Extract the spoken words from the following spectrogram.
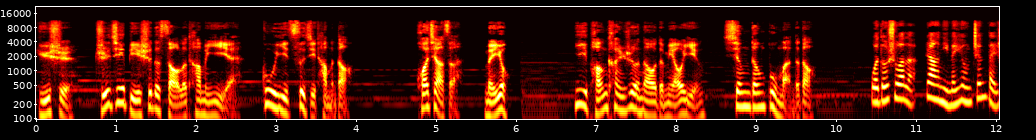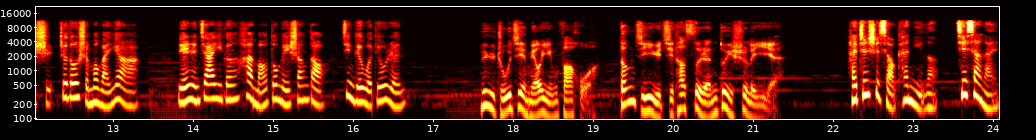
于是直接鄙视的扫了他们一眼，故意刺激他们道：“花架子没用。”一旁看热闹的苗莹相当不满的道：“我都说了，让你们用真本事，这都什么玩意儿啊？连人家一根汗毛都没伤到，竟给我丢人！”绿竹见苗莹发火，当即与其他四人对视了一眼，还真是小看你了。接下来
